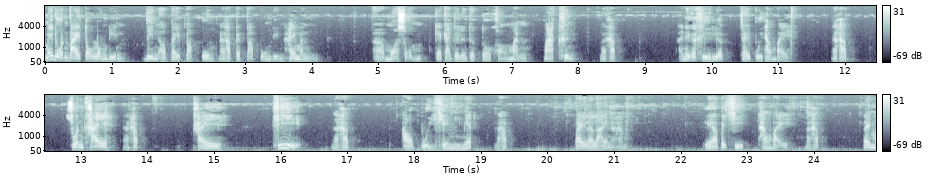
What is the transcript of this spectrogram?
ไม่โดนใบตกลงดิน ดินเอาไปปรับปรุงนะครับ ไปปรับปรุงดินให้มันเอ่อเหมาะสมแก่การเจริญเติบโตของมันมากขึ้นนะครับ อันนี้ก็คือเลือกใช้ปุ๋ยทางใบนะครับ ส่วนใครนะครับ ใครที่นะครับ เอาปุ๋ยเคมีเม็ดนะครับ ไปละลายน้ำ แล้วไปฉีดทางใบนะครับ ได้ไหม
